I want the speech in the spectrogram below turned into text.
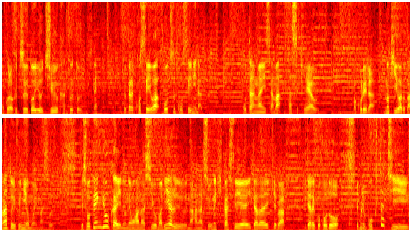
これは普通という中核というですね。それから個性は没個性になる。お互い様助け合う、まあ、これらのキーワードかなというふうに思います。で書店業界のねお話を、まあ、リアルな話をね聞かせていただけばいただくほどやっぱり僕たち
